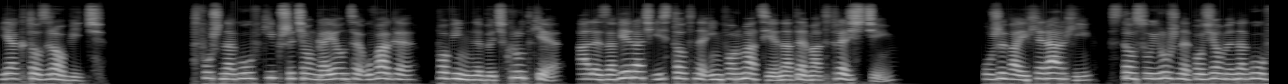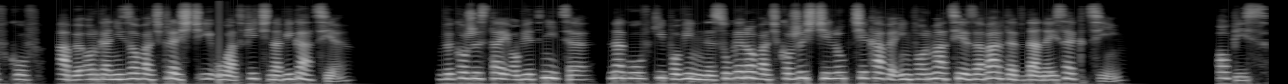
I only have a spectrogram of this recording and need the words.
Jak to zrobić? Twórz nagłówki przyciągające uwagę, powinny być krótkie, ale zawierać istotne informacje na temat treści. Używaj hierarchii, stosuj różne poziomy nagłówków, aby organizować treść i ułatwić nawigację. Wykorzystaj obietnice, nagłówki powinny sugerować korzyści lub ciekawe informacje zawarte w danej sekcji. Opis.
